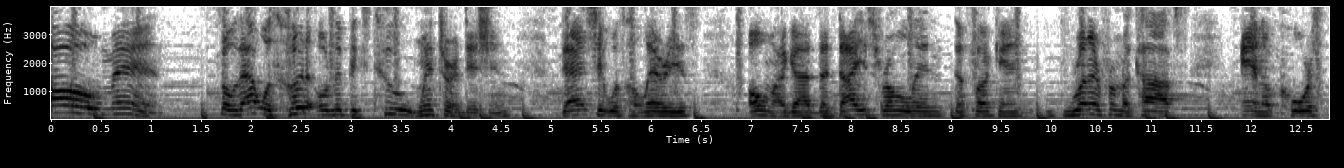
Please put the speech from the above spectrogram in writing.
Oh man. So that was Hood Olympics 2 Winter Edition. That shit was hilarious. Oh my god, the dice rolling, the fucking running from the cops, and of course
